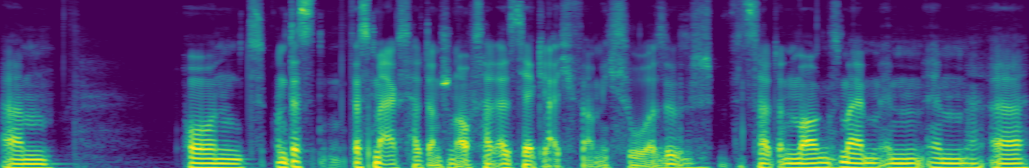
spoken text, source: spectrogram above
Ähm, und, und das, das merkst halt dann schon auch, ist halt alles sehr gleichförmig so. Also, wenn du halt dann morgens mal im, im, im, äh,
